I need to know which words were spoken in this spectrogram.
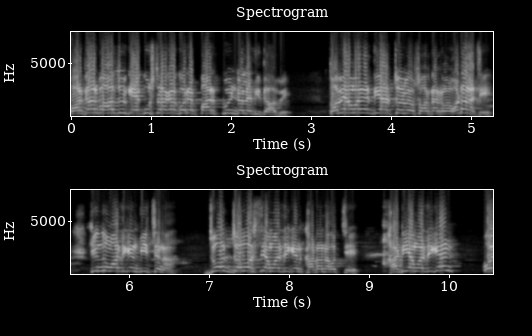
সরকার বাহাদুরকে একুশ টাকা করে পার কুইন্টালে দিতে হবে। তবে আমাদের দেওয়ার চলবে, সরকার অর্ডার আছে, কিন্তু আমাদেরকে দিচ্ছে না। জোর জবরদস্তি আমাদেরকে খাটানো হচ্ছে। খাটিয়ে আমাদেরকে ওই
